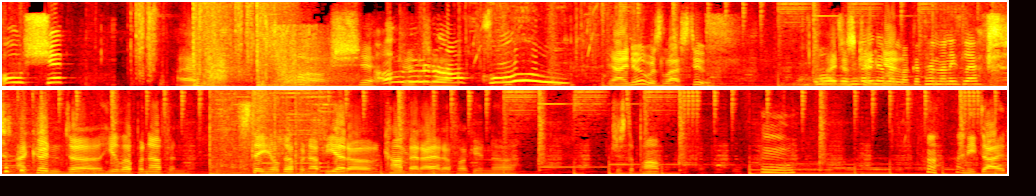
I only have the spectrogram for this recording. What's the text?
Oh shit! I have. Oh shit. Oh, Good job. Oh, Yeah, I knew it was last two. oh I just couldn't get- look at him and he's left. I couldn't uh, heal up enough and stay healed up enough. He had a combat. I had a fucking uh, just a pump, hmm. and he died.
